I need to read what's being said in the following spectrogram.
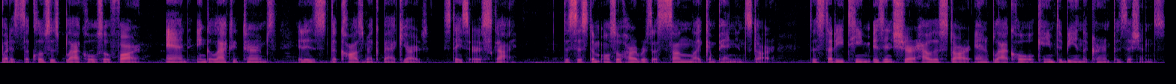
but it's the closest black hole so far, and in galactic terms, it is the cosmic backyard, states Earth's sky. The system also harbors a sun like companion star. The study team isn't sure how the star and black hole came to be in the current positions.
